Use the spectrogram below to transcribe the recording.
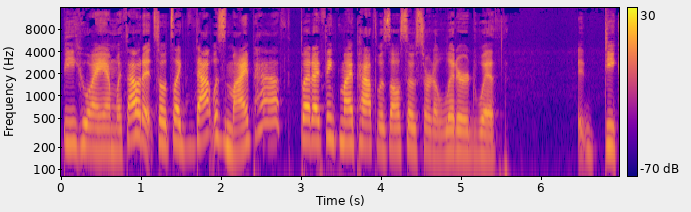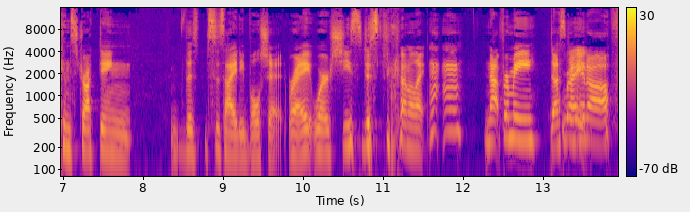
be who I am without it. So it's like that was my path, but I think my path was also sort of littered with deconstructing the society bullshit, right? Where she's just kind of like, Mm-mm, not for me. Dusting Right. it off.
